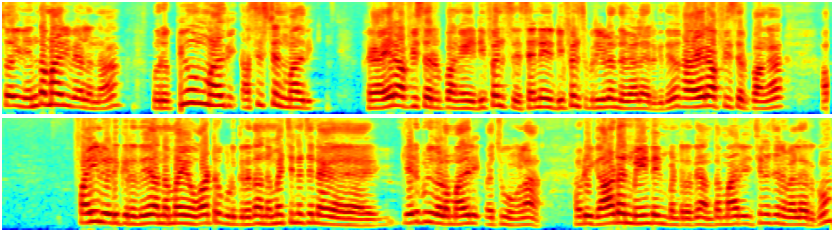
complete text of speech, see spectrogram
ஸோ இது எந்த மாதிரி வேலைன்னா ஒரு பியூன் மாதிரி அசிஸ்டன்ட் மாதிரி. ஹையர் ஆஃபீஸர் இருப்பாங்க. டிஃபென்ஸ் சென்னை டிஃபென்ஸ் பிரிவில் இந்த வேலை இருக்குது. ஹையர் ஆஃபீஸர் இருப்பாங்க. ஃபைல் எடுக்கிறது அந்த மாதிரி வாட்டர் கொடுக்குறது அந்த மாதிரி சின்ன சின்ன எடுப்பிடி வேலை மாதிரி வச்சுக்கோங்களேன். அப்படி கார்டன் மெயின்டைன் பண்ணுறது அந்த மாதிரி சின்ன சின்ன வேலை இருக்கும்.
